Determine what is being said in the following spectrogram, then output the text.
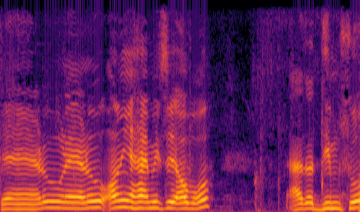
ट्याडु ड्याडु अनि हामी चाहिँ अब आज दिउँसो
